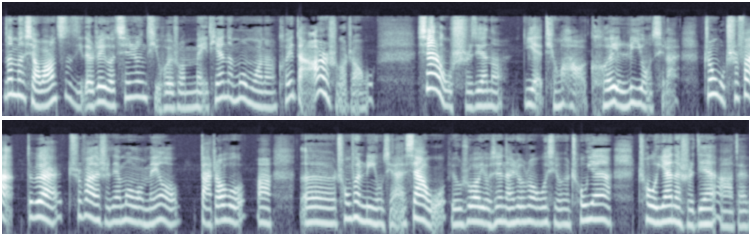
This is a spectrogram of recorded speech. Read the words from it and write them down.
那么小王自己的这个亲身体会说，每天的默默呢可以打二十个招呼，下午时间呢也挺好，可以利用起来。中午吃饭，对不对？吃饭的时间默默没有。打招呼啊，呃，充分利用起来。下午，比如说有些男生说，我喜欢抽烟啊，抽个烟的时间啊，在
